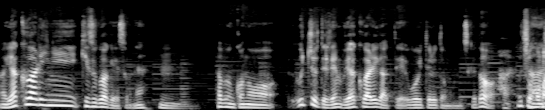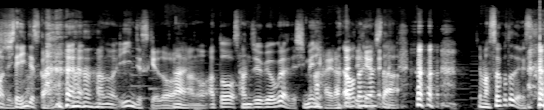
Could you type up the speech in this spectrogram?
役割に気づくわけですよね。うん。多分この宇宙って全部役割があって動いてると思うんですけど、はい。宇宙の話していいんですか？あのいいんですけど、はい。あのあと30秒ぐらいで締めに入らないといけない。かりました。じゃあまあそういうことです。うん。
